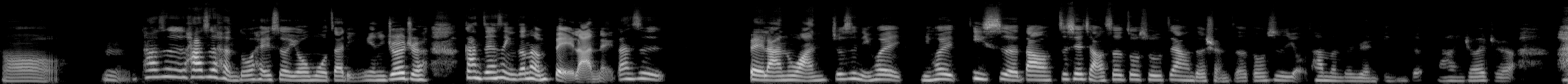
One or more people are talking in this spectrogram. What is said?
哦，嗯，它是它是很多黑色幽默在里面，你就会觉得干这件事情真的很北蓝哎、但是北蓝玩就是你会你会意识得到这些角色做出这样的选择都是有他们的原因的，然后你就会觉得，唉，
